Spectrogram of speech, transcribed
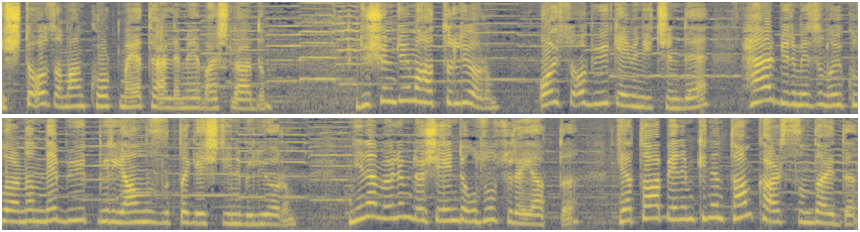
İşte o zaman korkmaya terlemeye başlardım. Düşündüğümü hatırlıyorum. Oysa o büyük evin içinde her birimizin uykularının ne büyük bir yalnızlıkta geçtiğini biliyorum. Ninem ölüm döşeğinde uzun süre yattı. Yatağı benimkinin tam karşısındaydı.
